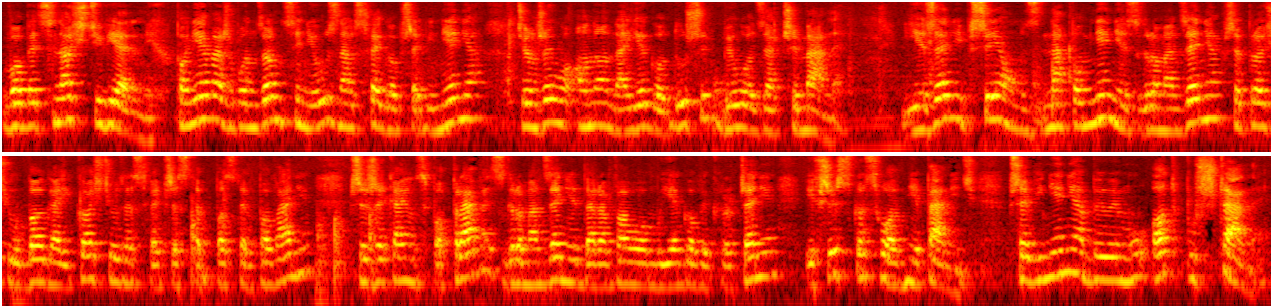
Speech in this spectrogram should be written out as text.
w obecności wiernych. Ponieważ błądzący nie uznał swego przewinienia, ciążyło ono na jego duszy, było zatrzymane. Jeżeli przyjął napomnienie zgromadzenia, przeprosił Boga i Kościół za swe postępowanie, przyrzekając poprawę, zgromadzenie darowało mu jego wykroczenie i wszystko słownie pamięć. Przewinienia były mu odpuszczane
